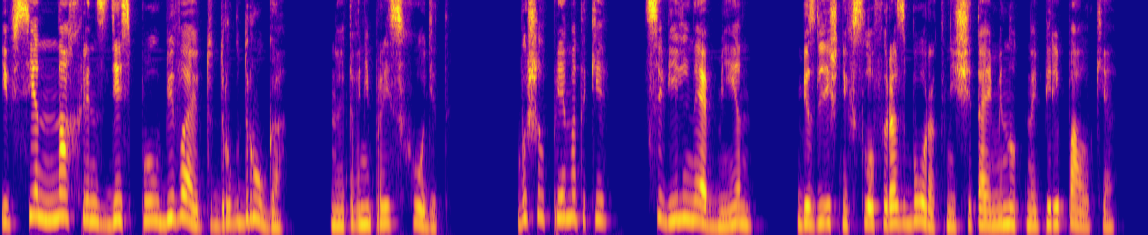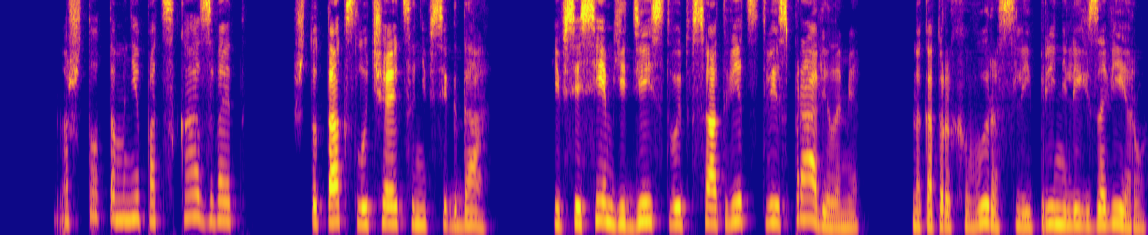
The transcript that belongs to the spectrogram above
и все нахрен здесь поубивают друг друга. Но этого не происходит. Вышел прямо-таки цивильный обмен, без лишних слов и разборок, не считая минутной перепалки. Но что-то мне подсказывает, что так случается не всегда. И все семьи действуют в соответствии с правилами, на которых выросли и приняли их за веру.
